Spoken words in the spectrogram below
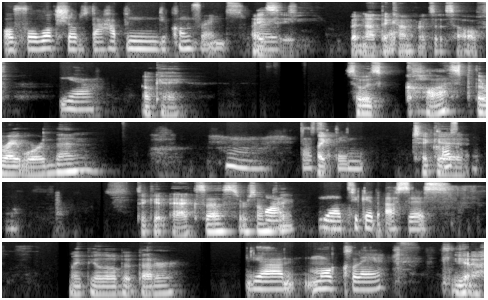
or for workshops that happen in the conference I see. But not the Yeah. conference itself. yeah Okay. So is cost the right word then? hmm. that's Like the thing Ticket Cost- ticket access or something yeah ticket access might be a little bit better. yeah more clear Yeah.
